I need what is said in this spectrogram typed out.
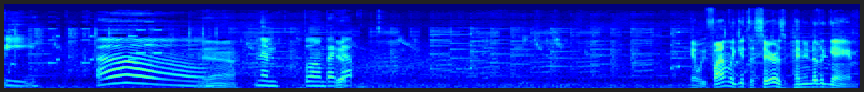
B. Oh. Yeah. And then blow 'em back Yep. up. And we finally get to Sarah's opinion of the game.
